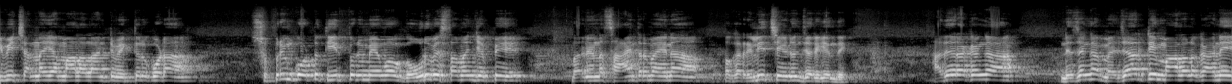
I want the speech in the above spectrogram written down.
ఇవి చెన్నయ్య మాల లాంటి వ్యక్తులు కూడా సుప్రీంకోర్టు తీర్పుని మేము గౌరవిస్తామని చెప్పి మరి నిన్న సాయంత్రం అయినా ఒక రిలీజ్ చేయడం జరిగింది. అదే రకంగా నిజంగా మెజారిటీ మాలలు కానీ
